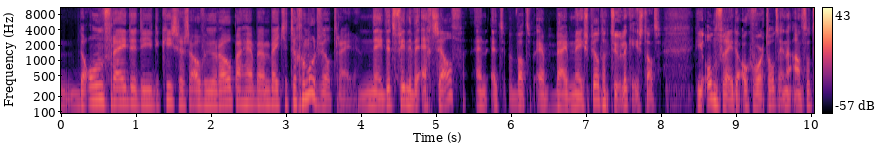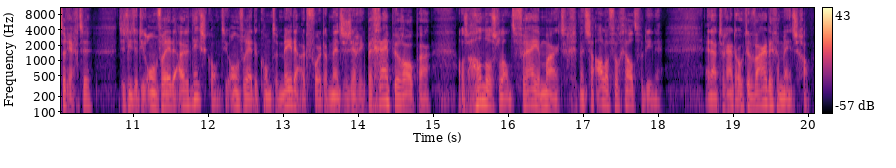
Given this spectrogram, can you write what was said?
de onvrede die de kiezers over Europa hebben... een beetje tegemoet wil treden? Nee, dit vinden we echt zelf. En het, wat erbij meespeelt natuurlijk... is dat die onvrede ook wortelt in een aantal terechten. Het is niet dat die onvrede uit het niks komt. Die onvrede komt er mede uit voort dat mensen zeggen... ik begrijp Europa als handelsland, vrije markt... met z'n allen veel geld verdienen. En uiteraard ook de waardegemeenschap.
